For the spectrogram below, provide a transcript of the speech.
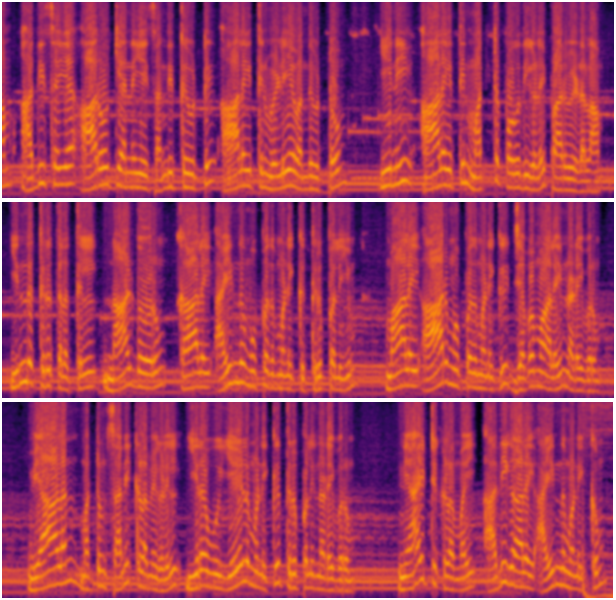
நாம் அதிசய ஆரோக்கிய அன்னையை சந்தித்துவிட்டு ஆலயத்தின் வெளியே வந்துவிட்டோம். இனி ஆலயத்தின் மற்ற பகுதிகளை பார்வையிடலாம். இந்த திருத்தலத்தில் நாள்தோறும் காலை ஐந்து முப்பது மணிக்கு திருப்பலியும் மாலை ஆறு முப்பது மணிக்கு ஜெபமாலையும் நடைபெறும். வியாழன் மற்றும் சனிக்கிழமைகளில் இரவு ஏழு மணிக்கு திருப்பலி நடைபெறும். ஞாயிற்றுக்கிழமை அதிகாலை ஐந்து மணிக்கும்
